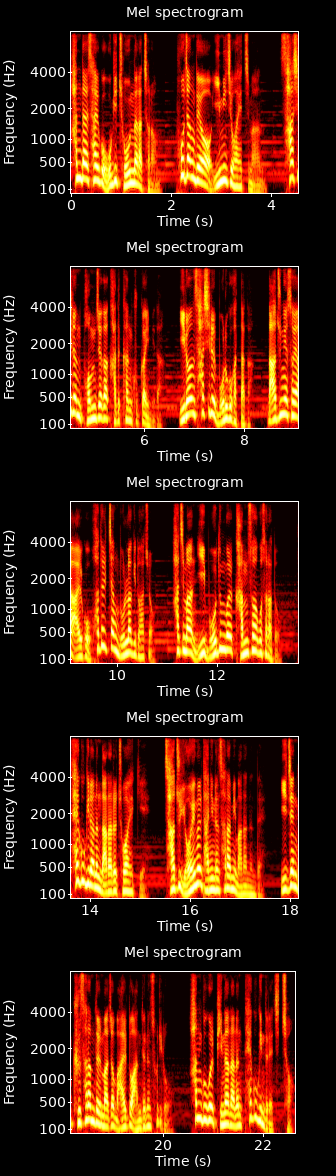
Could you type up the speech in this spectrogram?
한 달 살고 오기 좋은 나라처럼 포장되어 이미지화했지만 사실은 범죄가 가득한 국가입니다. 이런 사실을 모르고 갔다가 나중에서야 알고 화들짝 놀라기도 하죠. 하지만 이 모든 걸 감수하고서라도 태국이라는 나라를 좋아했기에 자주 여행을 다니는 사람이 많았는데 이젠 그 사람들마저 말도 안 되는 소리로 한국을 비난하는 태국인들에 지쳐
